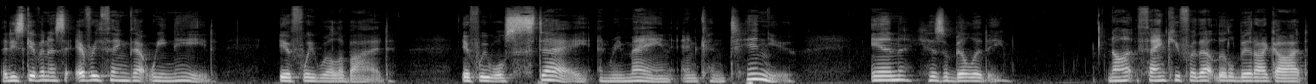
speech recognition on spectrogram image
that He's given us everything that we need if we will abide, if we will stay and remain and continue in His ability. Not thank you for that little bit I got.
